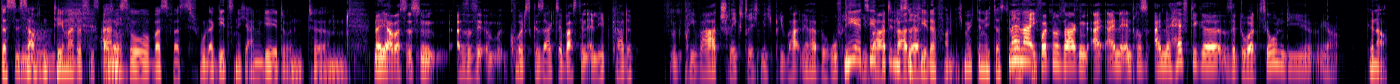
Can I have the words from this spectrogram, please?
Das ist auch ein Ja. Thema, das ist gar Also- nicht so, was, was schwuler geht's nicht angeht. Und ähm, Naja, aber es ist ein, also kurz gesagt, Sebastian erlebt gerade privat, Schrägstrich nicht privat, ja, beruflich nee, erzähl privat bitte nicht so gerade. viel davon. Ich möchte nicht, dass du Nein, nein, ich wollte nur sagen, ein- eine, Interess eine heftige Situation, die, ja, Genau.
